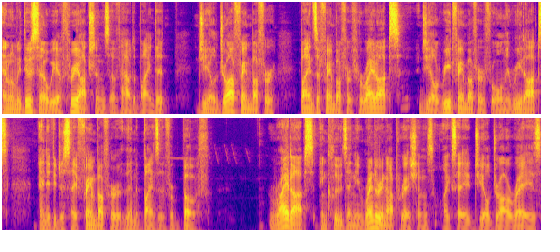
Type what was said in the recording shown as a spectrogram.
and when we do so, we have three options of how to bind it. GL draw frame buffer binds the frame buffer for write ops, GL read frame buffer for only read ops, and if you just say frame buffer, then it binds it for both. Write ops includes any rendering operations, like say GL draw arrays,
